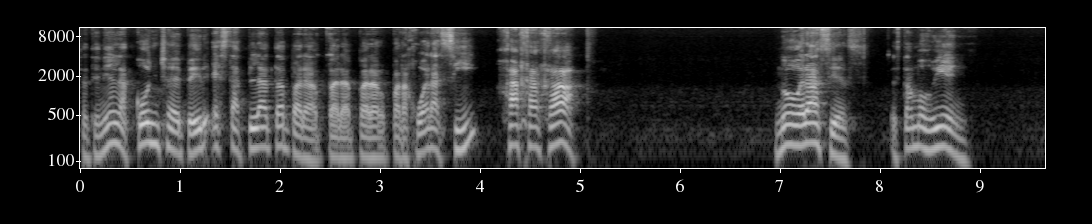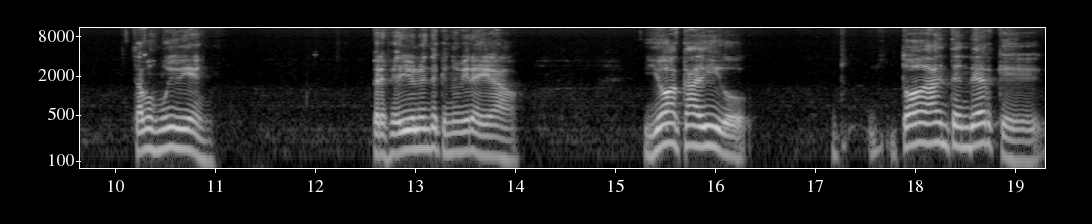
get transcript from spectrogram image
sea, tenía la concha de pedir esta plata para, para, para, para jugar así, ja, ja, ja. No, gracias, estamos bien, estamos muy bien. Preferiblemente que no hubiera llegado. Yo acá digo, todo da a entender que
